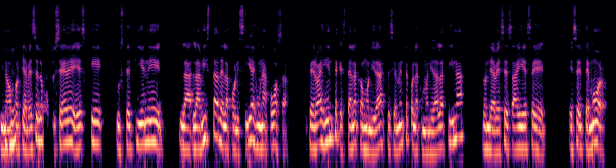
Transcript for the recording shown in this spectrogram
¿no? porque a veces lo que sucede es que usted tiene la, la, vista de la policía es una cosa, pero hay gente que está en la comunidad, especialmente con la comunidad latina, donde a veces hay ese, ese temor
